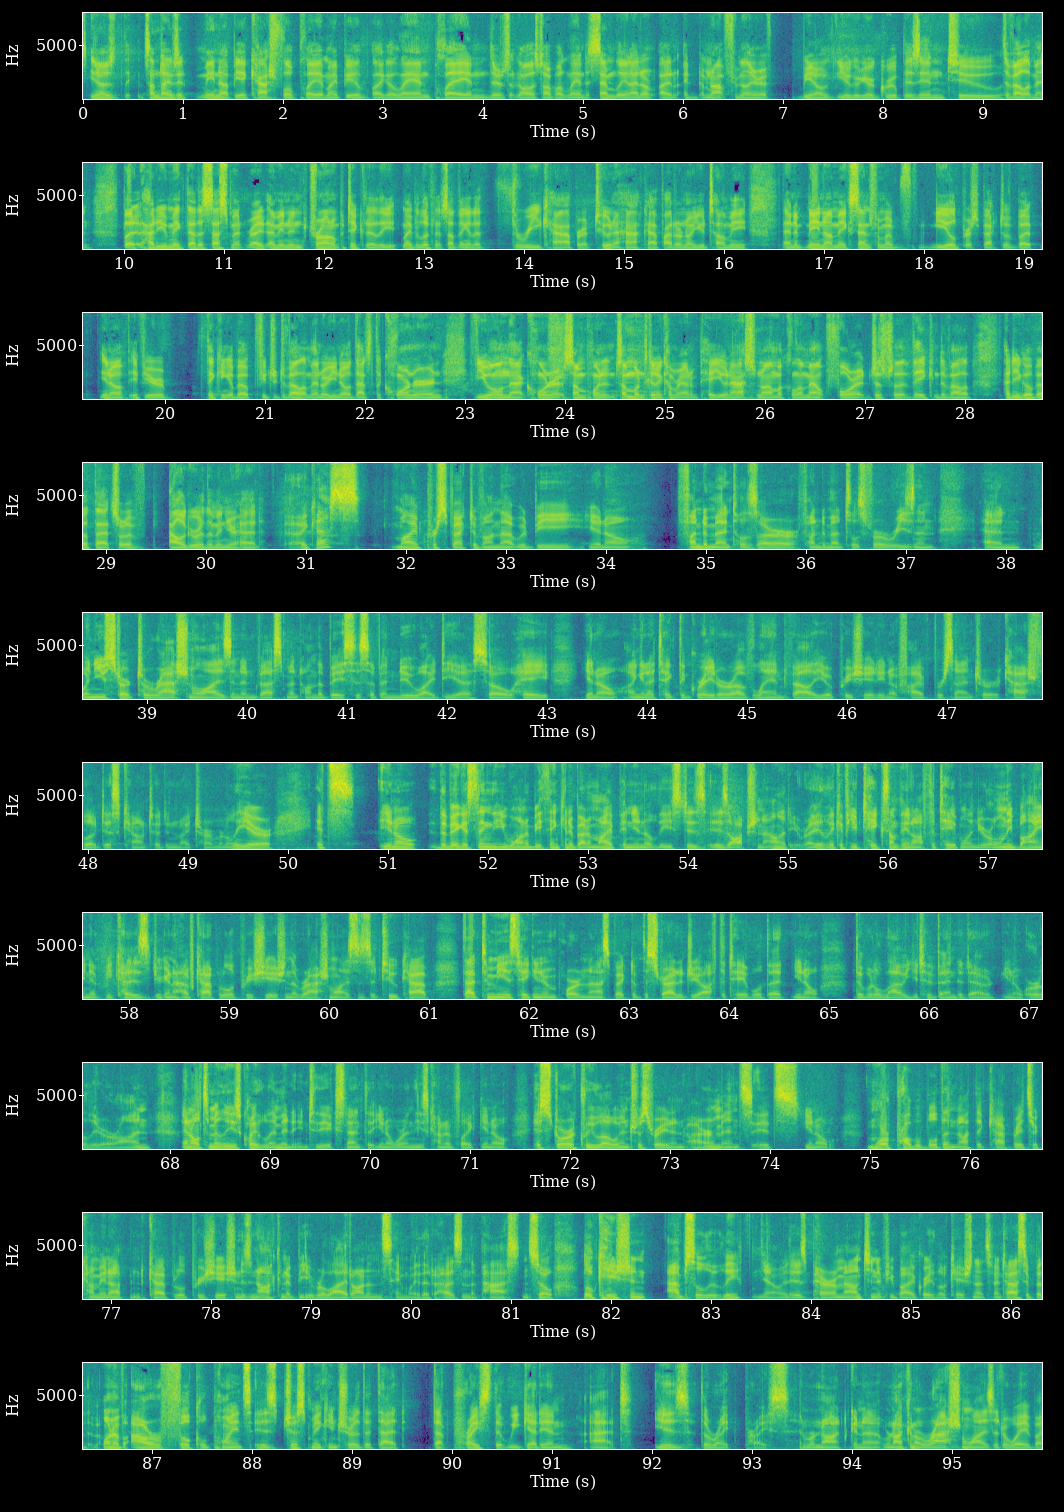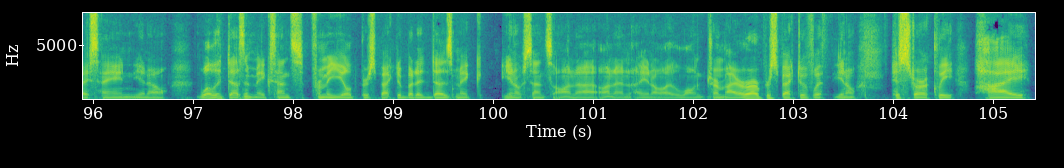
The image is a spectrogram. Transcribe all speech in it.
You know sometimes it may not be a cash flow play; it might be a, like a land play. And there's always talk about land assembly, and I don't, I, I'm not familiar if you know your, your group is into development but how do you make that assessment right i mean in toronto particularly you might be looking at something at a three cap or a two and a half cap i don't know you tell me and it may not make sense from a yield perspective but you know if you're thinking about future development or you know that's the corner and if you own that corner at some point and someone's going to come around and pay you an astronomical amount for it just so that they can develop. How do you go about that sort of algorithm in your head? I guess my perspective on that would be you know fundamentals are fundamentals for a reason and when you start to rationalize an investment on the basis of a new idea, so, hey, you know, I'm going to take the greater of land value appreciating at 5% or cash flow discounted in my terminal year, it's you know the biggest thing that you want to be thinking about in my opinion at least is is optionality right? Like if you take something off the table and you're only buying it because you're going to have capital appreciation that rationalizes a two cap that to me is taking an important aspect of the strategy off the table that you know that would allow you to vend it out you know earlier on. And ultimately is quite limiting to the extent that you know we're in these kind of like you know historically low interest rate environments. It's you know more probable than not that cap rates are coming up and capital appreciation is not going to be relied on in the same way that it has in the past. And so location absolutely, you know, it is paramount. And if you buy a great location that's fantastic, but one of our focal points is just making sure that that that price that we get in at is the right price. And we're not going to we're not going to rationalize it away by saying you know well it doesn't make sense from a yield perspective but it does make you know sense on a on a you know a long-term IRR perspective with you know historically high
